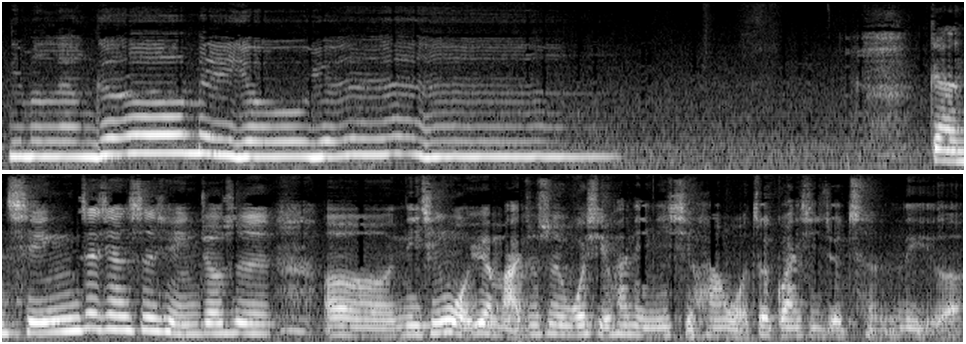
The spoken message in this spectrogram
你们两个没有缘。感情这件事情就是，呃，你情我愿嘛，就是我喜欢你，你喜欢我，这关系就成立了。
